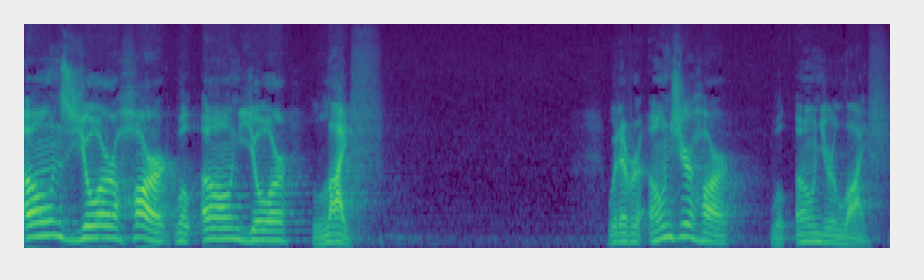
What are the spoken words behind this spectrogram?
owns your heart will own your life. Whatever owns your heart will own your life.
